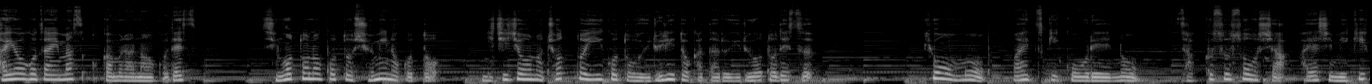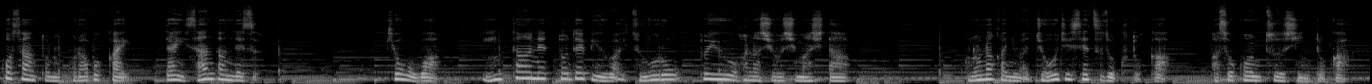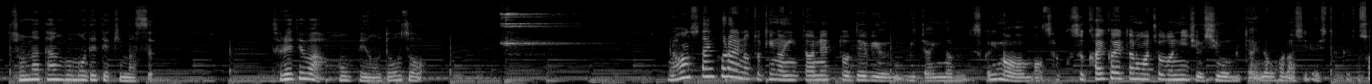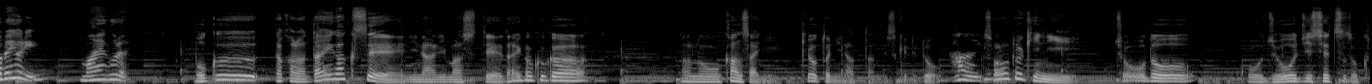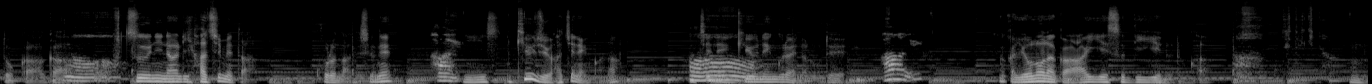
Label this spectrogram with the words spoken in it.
はようございます。岡村直子です。仕事のこと趣味のこと日常のちょっといいことをゆるりと語るゆる音です。今日も毎月恒例のサックス奏者林美希子さんとのコラボ会第3弾です。今日はインターネットデビューはいつ頃というお話をしました。この中には常時接続とかパソコン通信とかそんな単語も出てきます。それでは本編をどうぞ。何歳くらいの時がインターネットデビューみたいになるんですか？今はまあサックス買い替えたのがちょうど24みたいなお話でしたけどそれより前ぐらい。僕だから大学生になりまして大学があの関西に京都になったんですけれど、はい、その時にちょうどこう常時接続とかが普通になり始めた頃なんですよね。はい、98年かな？8年9年ぐらいなので、はい、なんか世の中 ISDN とか。あ出てきた、うん、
